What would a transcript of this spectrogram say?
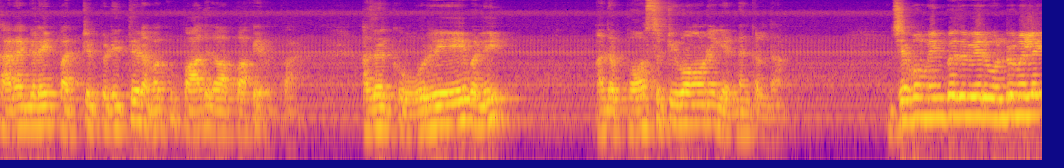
கரங்களை பற்றி பிடித்து நமக்கு பாதுகாப்பாக இருப்பார். அதற்கு ஒரே வழி அந்த பாசிட்டிவான எண்ணங்கள் தான். ஜெபம் என்பது வேறு ஒன்றுமில்லை.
